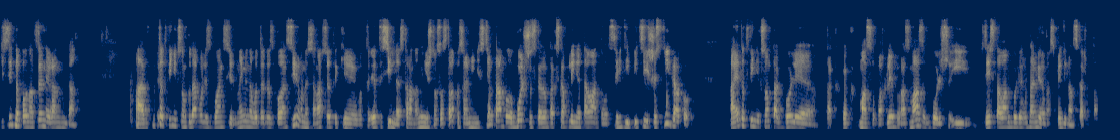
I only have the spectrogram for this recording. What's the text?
действительно полноценный раннинг а этот Феникс, он куда более сбалансирован. Именно вот эта сбалансированность, она все-таки, вот это сильная сторона нынешнего состава по сравнению с тем. Там было больше, скажем так, скопления таланта вот среди 5-6 игроков, а этот Феникс, он так более, так, как масло по хлебу размазан больше, и здесь талант более равномерно распределен, скажем так.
